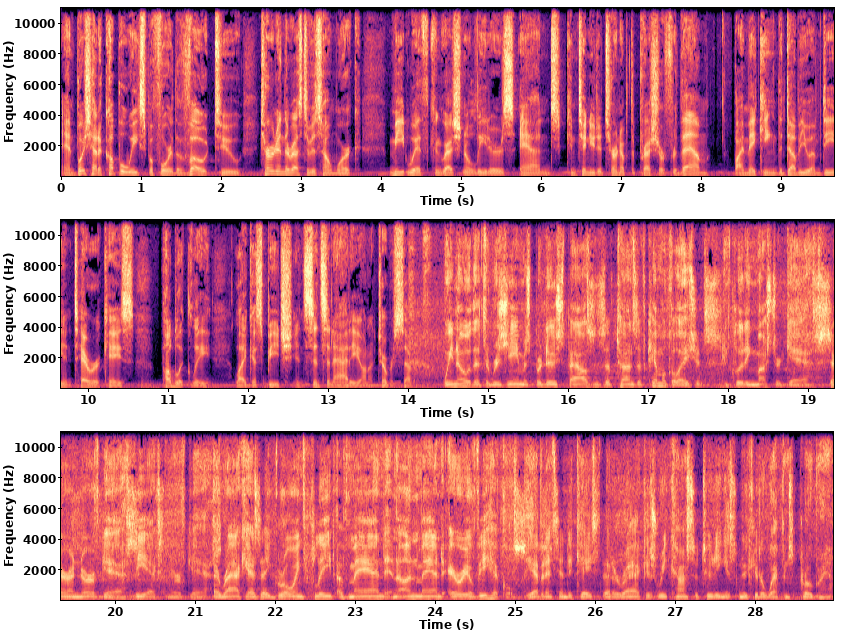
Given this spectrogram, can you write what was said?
and Bush had a couple weeks before the vote to turn in the rest of his homework, meet with congressional leaders, and continue to turn up the pressure for them by making the WMD and terror case publicly, like a speech in Cincinnati on October 7th. We know that the regime has produced thousands of tons of chemical agents, including mustard gas, sarin nerve gas, VX nerve gas. Iraq has a growing fleet of manned and unmanned aerial vehicles. The evidence indicates that Iraq is reconstituting its nuclear weapons program.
